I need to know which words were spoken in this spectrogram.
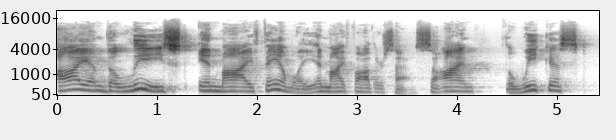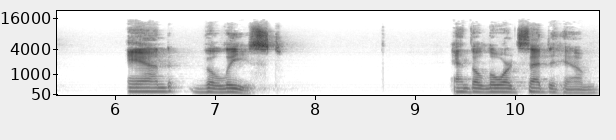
I am the least in my family, in my father's house. So I'm the weakest and the least. And the Lord said to him,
